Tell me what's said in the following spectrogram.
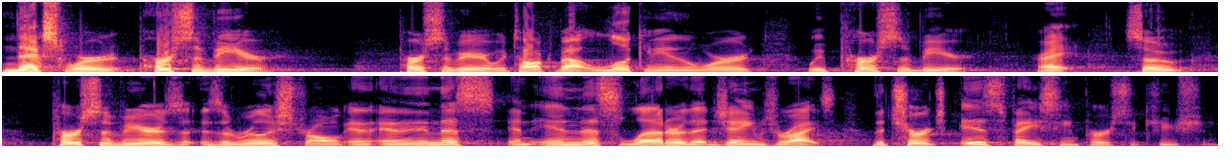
Next word, persevere persevere. We talked about looking in the Word. We persevere, right? So persevere is, is a really strong, and, and, in this, and in this letter that James writes, the church is facing persecution.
